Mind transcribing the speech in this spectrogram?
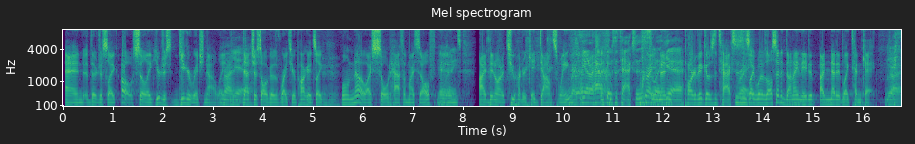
And they're just like, oh, so like you're just giga rich now. Like Right. Yeah. that just all goes right to your pocket. It's like, mm-hmm. well, no, I sold half of myself and Right. I've been on a 200K downswing. Right. The other half goes to taxes. Right, Like, and then yeah. part of it goes to taxes. It's like when it was all said and done, I mm-hmm. netted I netted like 10k. Right.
